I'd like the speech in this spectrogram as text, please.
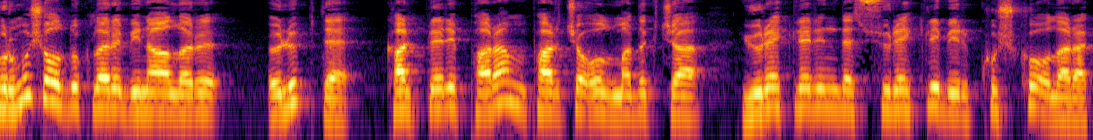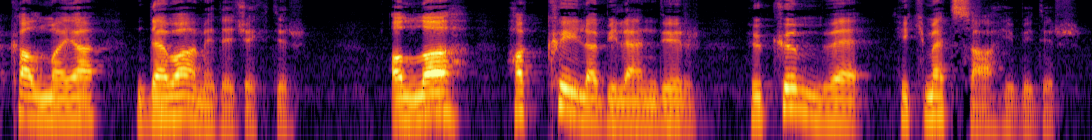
Kurmuş oldukları binaları ölüp de kalpleri paramparça olmadıkça yüreklerinde sürekli bir kuşku olarak kalmaya devam edecektir. Allah hakkıyla bilendir, hüküm ve hikmet sahibidir.''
